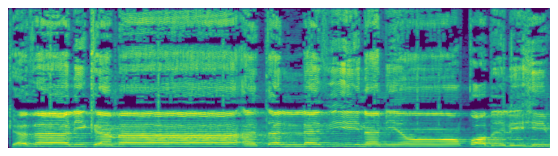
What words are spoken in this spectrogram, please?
كذلك ما أتى الذين من قبلهم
